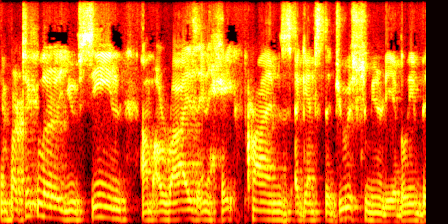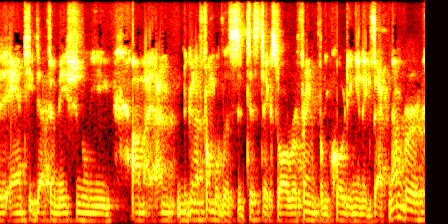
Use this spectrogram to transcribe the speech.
In particular, you've seen um, a rise in hate crimes against the Jewish community. I believe the Anti Defamation League. Um, I, am going to fumble the statistics, so I'll refrain from quoting an exact number.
